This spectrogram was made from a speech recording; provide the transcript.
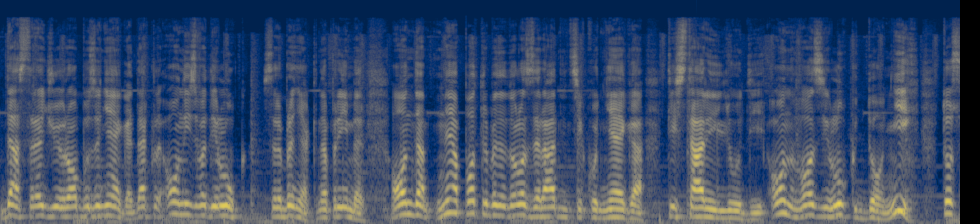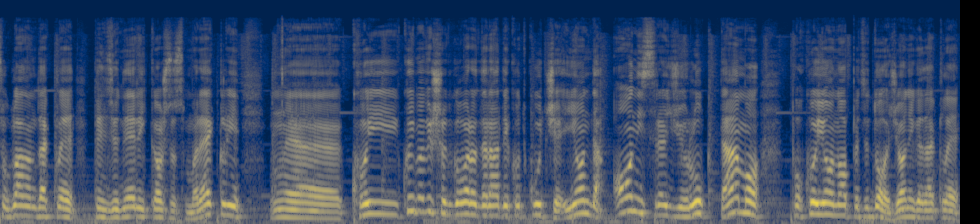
da sređuju robu za njega. Dakle, on izvadi luk, srebrnjak, na primjer. Onda nema potrebe da dolaze radnici kod njega, ti stariji ljudi. On vozi luk do njih. To su uglavnom, dakle, penzioneri, kao što smo rekli, e, koji, kojima više odgovara da rade kod kuće. I onda oni sređuju luk tamo po koji on opet dođe. Oni ga, dakle,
